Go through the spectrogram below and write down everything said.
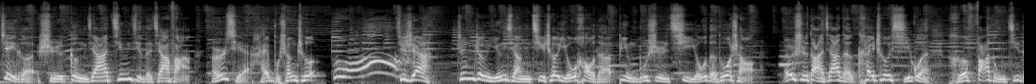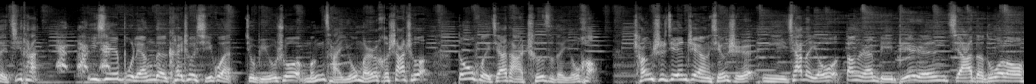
这个是更加经济的加法，而且还不伤车。其实啊。真正影响汽车油耗的，并不是汽油的多少，而是大家的开车习惯和发动机的积碳。一些不良的开车习惯，就比如说猛踩油门和刹车，都会加大车子的油耗。长时间这样行驶，你加的油当然比别人加的多喽。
